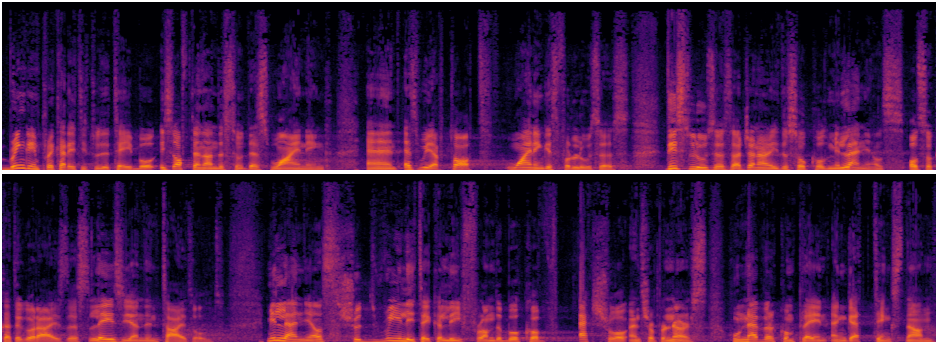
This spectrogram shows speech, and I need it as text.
Bringing precarity to the table is often understood as whining, and as we are taught, whining is for losers. These losers are generally the so called millennials, also categorized as lazy and entitled. Millennials should really take a leaf from the book of actual entrepreneurs who never complain and get things done.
